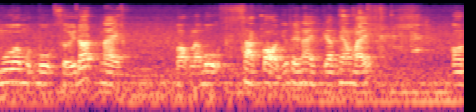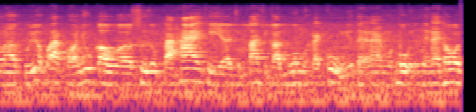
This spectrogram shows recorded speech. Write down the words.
mua một bộ sới đất này hoặc là bộ sạc cỏ như thế này kèm theo máy còn uh, quý và các bạn có nhu cầu uh, sử dụng cả hai thì uh, chúng ta chỉ cần mua một cái củ như thế này một bộ như thế này thôi.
